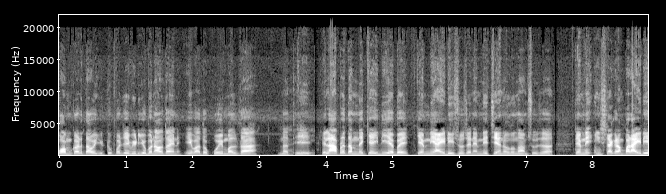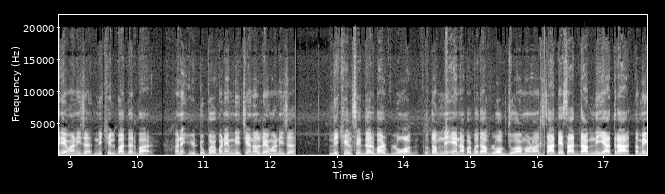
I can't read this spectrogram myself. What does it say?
કોમ કરતા હોય યુટ્યુબ પર જે વીડિયો બનાવતા હોય ને એ વાતો કોઈ મળતા નથી. એટલે આપણે તમને કહી દઈએ ભાઈ કે એમની આઈડી શું છે ને એમની ચેનલનું નામ શું છે? તેમની ઇન્સ્ટાગ્રામ પર આઈડી રહેવાની છે નિખિલભા દરબાર અને યુટ્યુબ પર પણ એમની ચેનલ રહેવાની છે નિખિલ સિંહ દરબાર વ્લોગ તો તમને એના પર બધા વ્લોગ જોવા મળવાના છે. સાથે સાથ ધામની યાત્રા તમે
